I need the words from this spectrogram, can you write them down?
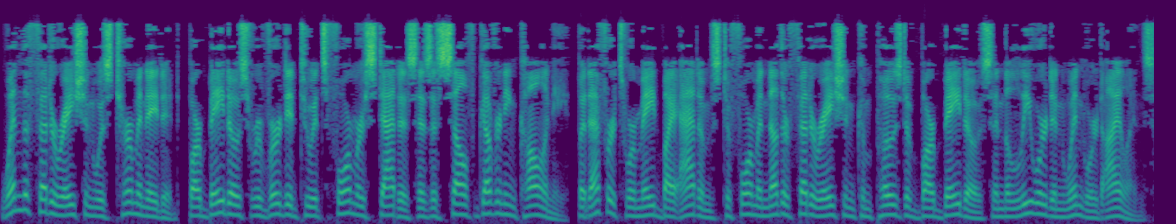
When the federation was terminated, Barbados reverted to its former status as a self-governing colony, but efforts were made by Adams to form another federation composed of Barbados and the Leeward and Windward Islands.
